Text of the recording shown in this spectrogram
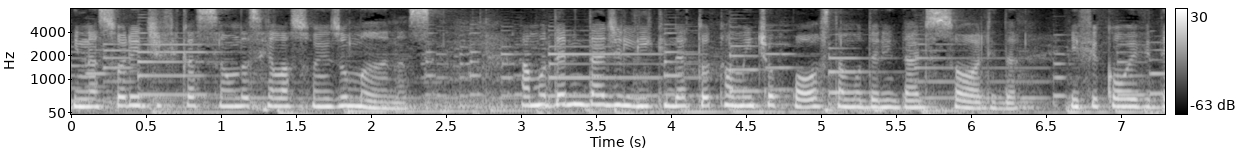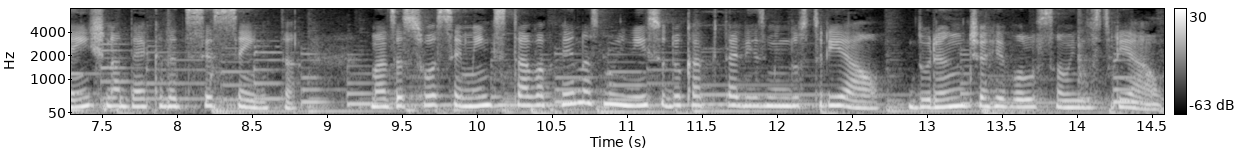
e na solidificação das relações humanas. A modernidade líquida é totalmente oposta à modernidade sólida e ficou evidente na década de 60, mas a sua semente estava apenas no início do capitalismo industrial, durante a Revolução Industrial.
